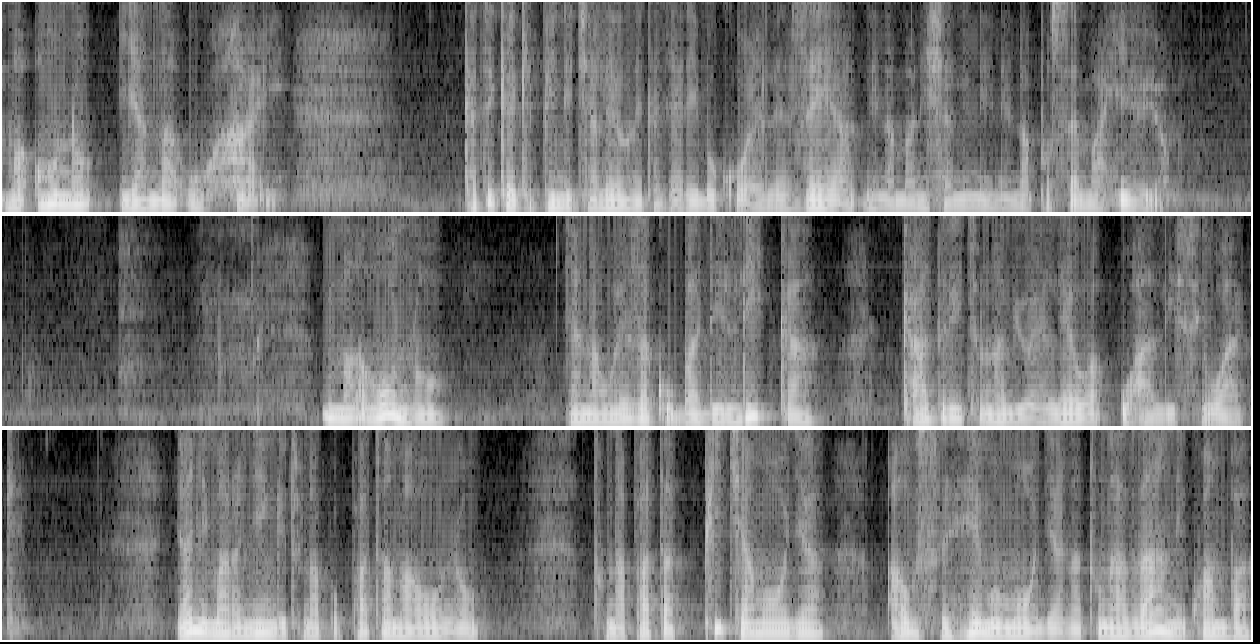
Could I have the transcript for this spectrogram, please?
maono yana uhai. Katika kipindi cha leo nitajaribu kuelezea ninamaanisha nini ninaposema hivyo. Maono yanaweza kubadilika kadri tunavyoelewa uhalisi wake. Yaani mara nyingi tunapopata maono, tunapata picha moja au sehemu moja na tunadhani kwamba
